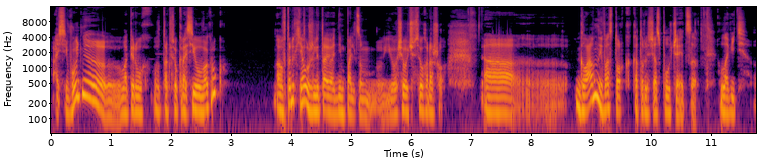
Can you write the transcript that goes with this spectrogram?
А сегодня, во-первых, вот так все красиво вокруг, а во-вторых, я уже летаю одним пальцем, и вообще очень все хорошо. А, главный восторг, который сейчас получается ловить, э,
